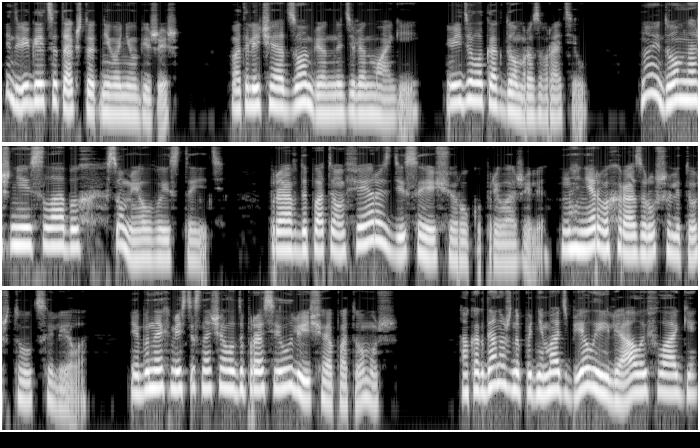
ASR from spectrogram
и двигается так, что от него не убежишь. В отличие от зомби, он наделен магией. Видела, как дом разворотил. Ну и дом наш не из слабых сумел выстоять. Правда, потом Фера с Дисе еще руку приложили. На нервах разрушили то, что уцелело. Я бы на их месте сначала допросил Лича, а потом уж... А когда нужно поднимать белые или алые флаги?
